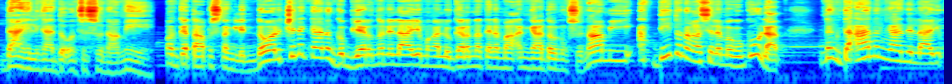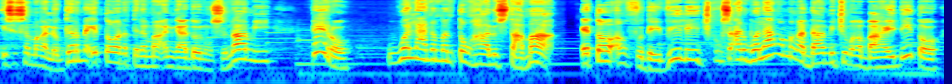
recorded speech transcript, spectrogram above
dahil nga doon sa tsunami. Pagkatapos ng lindol, chinek nga ng gobyerno nila yung mga lugar na tinamaan nga daw ng tsunami at dito na nga sila magugulat nang daanan nga nila yung isa sa mga lugar na ito na tinamaan nga daw ng tsunami pero wala naman tong halos tama. Ito ang Fuday Village kung saan wala nga mga damage yung mga bahay dito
